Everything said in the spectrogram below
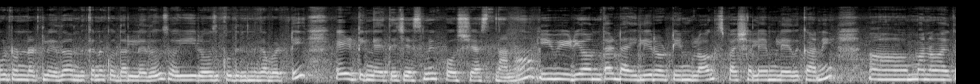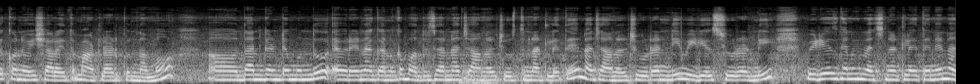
ఒకటి ఉండట్లేదు అందుకని కుదరలేదు. సో ఈ రోజు కుదిరింది కాబట్టి ఎడిటింగ్ అయితే చేసి మీకు పోస్ట్ చేస్తున్నాను. ఈ వీడియో అంతా డైలీ రొటీన్ బ్లాగ్ స్పెషల్ ఏం లేదు కానీ మనం అయితే కొన్ని విషయాలు అయితే మాట్లాడుకుందాము దానికంటే ముందు ఎవరైనా కనుక మొదటిసారి నా ఛానల్ చూస్తున్నట్లయితే నా ఛానల్ చూడండి వీడియోస్ చూడండి. వీడియోస్ కనుక నచ్చినట్లయితేనే నా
